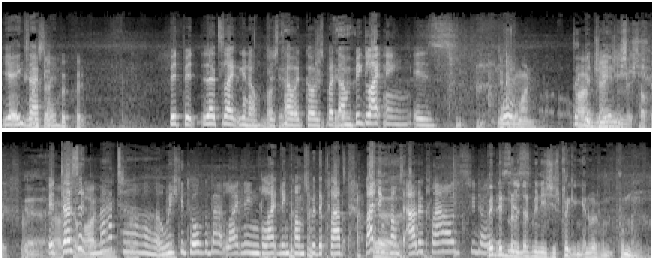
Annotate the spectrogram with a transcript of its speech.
Yeah, exactly. that? But, but Bit bit. That's like you know just yeah. how it goes. But um, big lightning is. different Well, one. Bit- I'm bit changing reddish. the topic from Yeah. It doesn't lightning, matter. so- We can talk about lightning. Lightning comes with the clouds. Lightning Yeah. comes out of clouds. You know. Bit this bit minute, is- that means he's flicking anywhere from from him.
